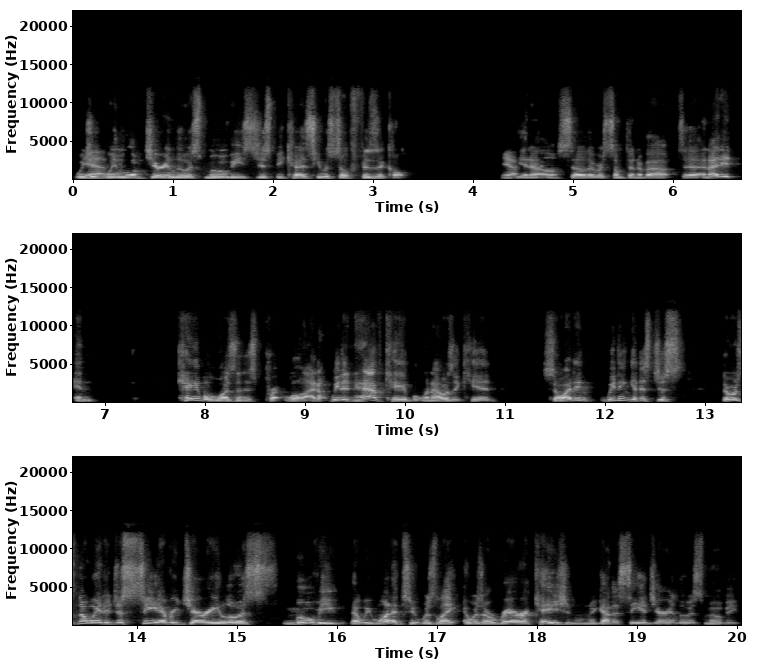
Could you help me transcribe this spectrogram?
We Yeah. just, we loved Jerry Lewis movies just because he was so physical. Yeah. You know, so there was something about, uh, and I didn't, and cable wasn't as, pre- well, I don't, we didn't have cable when I was a kid. So I didn't, we didn't get as just, there was no way to just see every Jerry Lewis movie that we wanted to. It was like, it was a rare occasion when we got to see a Jerry Lewis movie.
